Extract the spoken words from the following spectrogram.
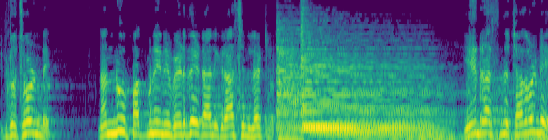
ఇదిగో చూడండి నన్ను పద్మినిని విడదీయడానికి రాసిన లెటర్. ఏం రాసిందో చదవండి.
